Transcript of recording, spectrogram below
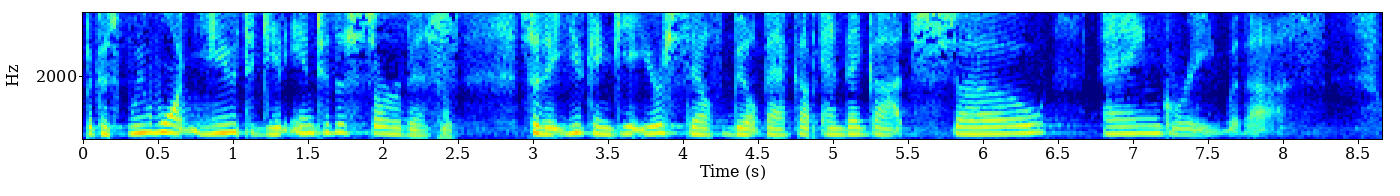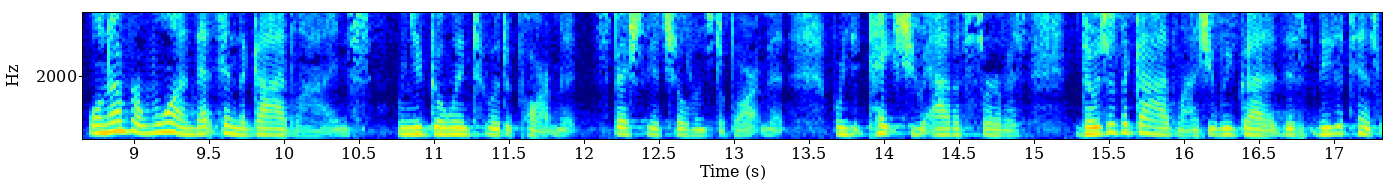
because we want you to get into the service so that you can get yourself built back up." And they got so angry with us. Well, number one, that's in the guidelines when you go into a department, especially a children's department, where it takes you out of service. Those are the guidelines. We've got it. This, these attendants,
